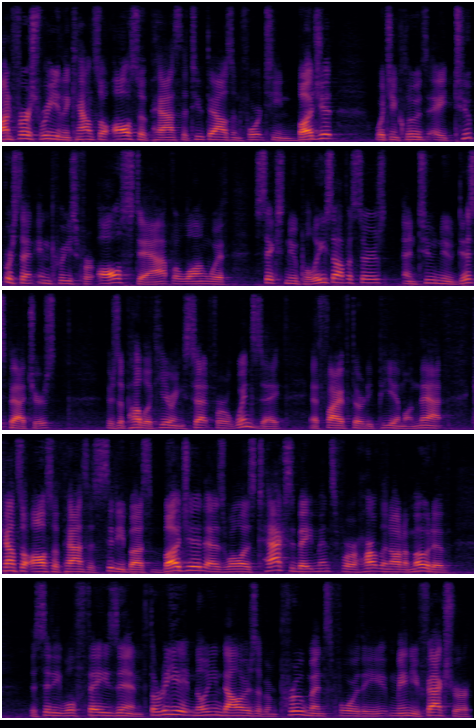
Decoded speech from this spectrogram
On first reading, the council also passed the 2014 budget, which includes a 2% increase for all staff, along with six new police officers and two new dispatchers. There's a public hearing set for Wednesday at 5.30 p.m. on that. Council also passed a city bus budget as well as tax abatements for Heartland Automotive. The city will phase in $38 million of improvements for the manufacturer,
